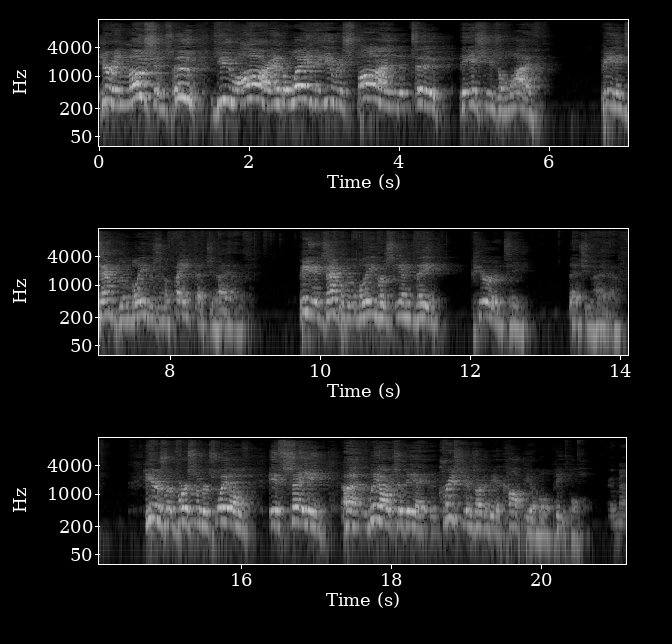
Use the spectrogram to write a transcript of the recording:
your emotions, who you are, and the way that you respond to the issues of life. Be an example to the believers in the faith that you have. Be an example to the believers in the purity that you have. Here's what verse number 12 is saying. Uh, we are to be, a, Christians are to be a copyable people. Amen.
